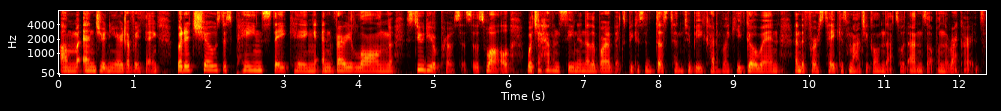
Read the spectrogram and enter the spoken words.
um, engineered everything. But it shows this painstaking and very long studio process as well, which I haven't seen in other biopics because it does tend to be kind of like you go in and the first take is magical and that's what ends up on the records.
